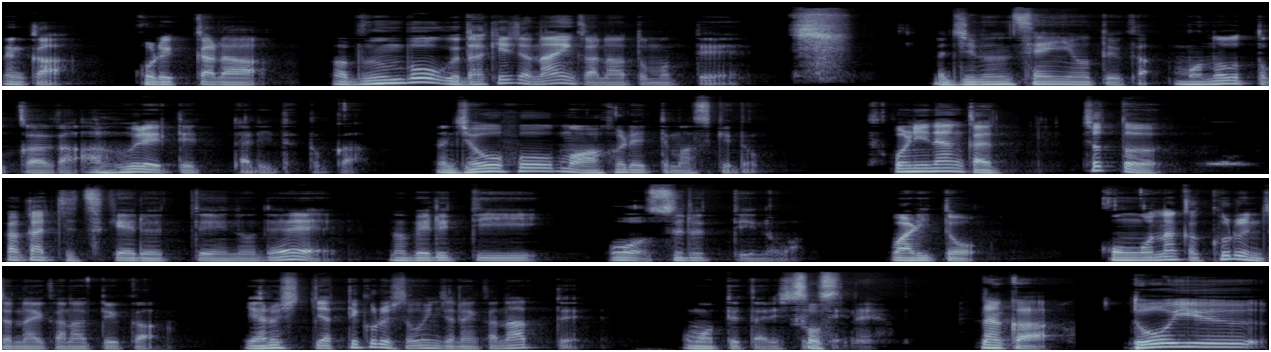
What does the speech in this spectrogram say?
なんか、これから、まあ、文房具だけじゃないかなと思って、まあ自分専用というか、物とかが溢れてったりだとか、まあ情報も溢れてますけど、そこになんか、ちょっと、付加価値つけるっていうので、ノベルティをするっていうのは、割と、今後なんか来るんじゃないかなっていうか、やるし、やってくる人多いんじゃないかなって思ってたりしてて。そうですね。なんか、どういう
